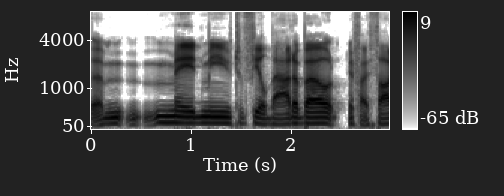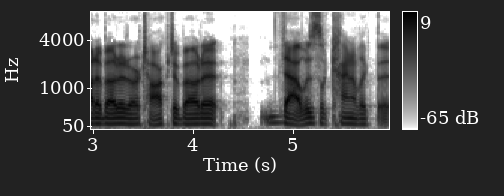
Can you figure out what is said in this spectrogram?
um, made me to feel bad about if I thought about it or talked about it. That was kind of like the.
